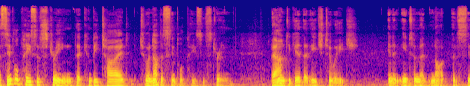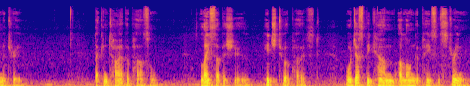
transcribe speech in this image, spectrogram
A simple piece of string that can be tied to another simple piece of string bound together each to each in an intimate knot of symmetry that can tie up a parcel, lace up a shoe, hitch to a post, or just become a longer piece of string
